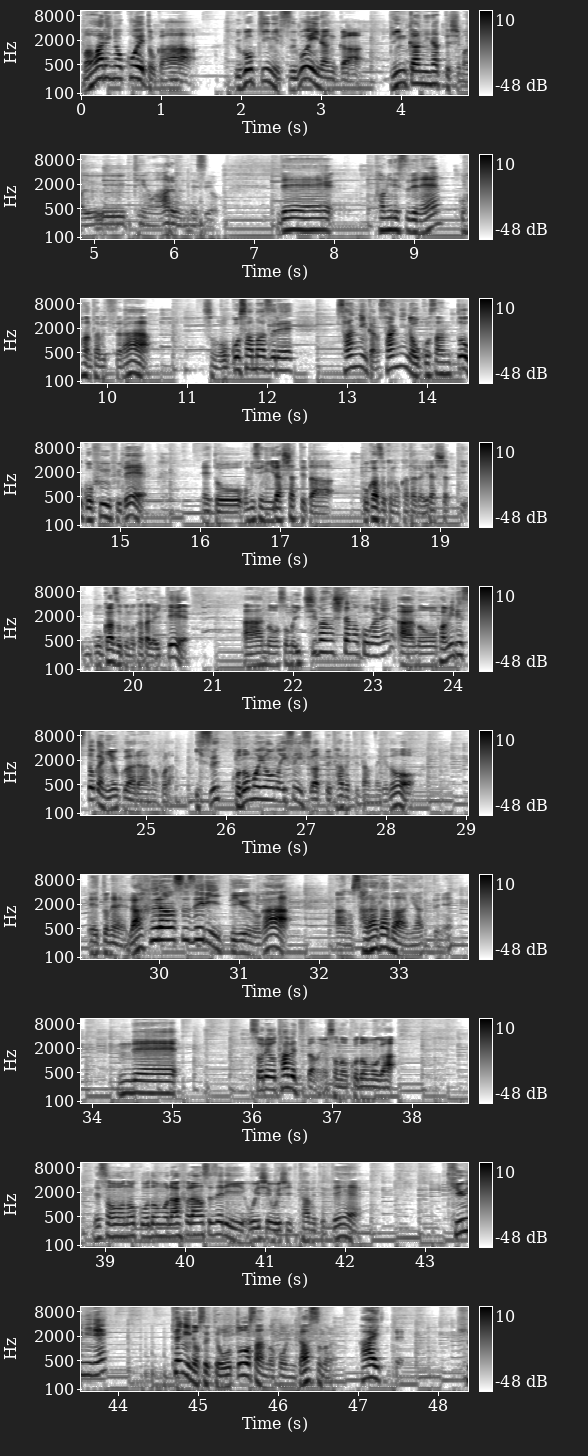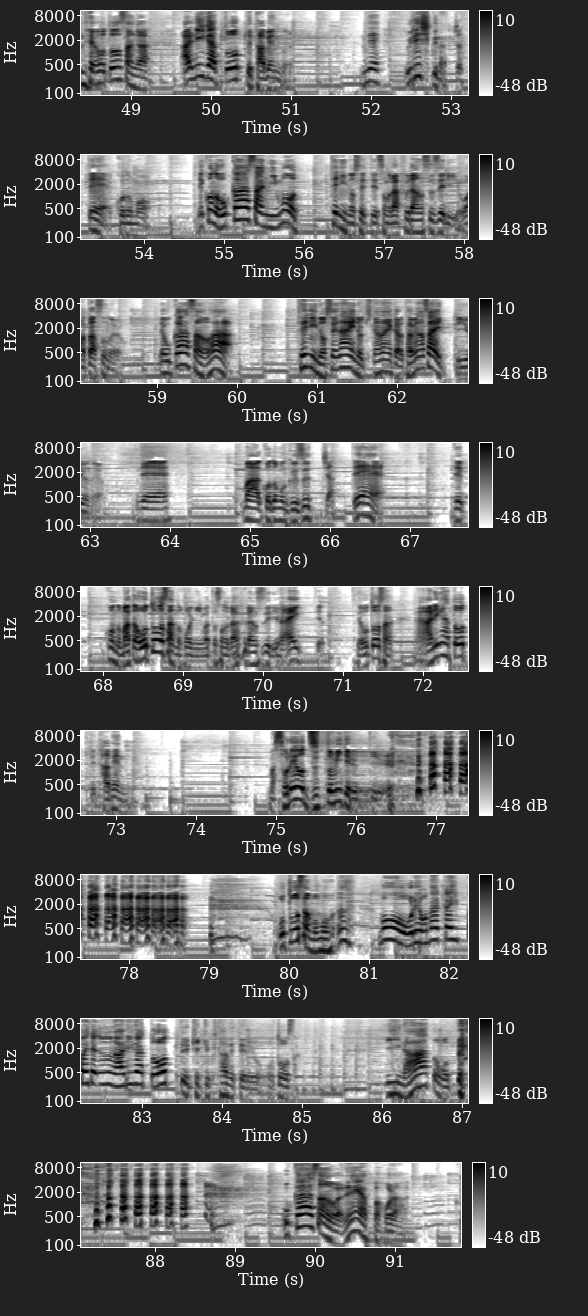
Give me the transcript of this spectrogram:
周りの声とか、動きにすごいなんか敏感になってしまうっていうのがあるんですよ。で、ファミレスでね、ご飯食べてたら、そのお子様連れ3人かな？3人のお子さんとご夫婦で、えっと、お店にいらっしゃってたご家族の方がいらっしゃご家族の方がいてあのその一番下の子がねあのファミレスとかによくあるあのほら椅子？子供用の椅子に座って食べてたんだけどえっとねラフランスゼリーっていうのがあのサラダバーにあってね。んでそれを食べてたのよその子供が。でその子供ラフランスゼリー美味しい美味しいって食べてて急にね手に乗せてお父さんの方に出すのよ。はいって。でお父さんがありがとうって食べんのよ。で嬉しくなっちゃって子供。でこのお母さんにも手に乗せてそのラフランスゼリーを渡すのよ。でお母さんは手に乗せないの汚いから食べなさいって言うのよ。でまあ子供ぐずっちゃってで今度またお父さんの方にまたそのラフランスゼリーをはいって。でお父さんありがとうって食べんの。まあそれをずっと見てるっていう。お父さんももううんもう俺お腹いっぱいだ。うんありがとうって結局食べてるお父さん。いいなと思って。お母さんはねやっぱほら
